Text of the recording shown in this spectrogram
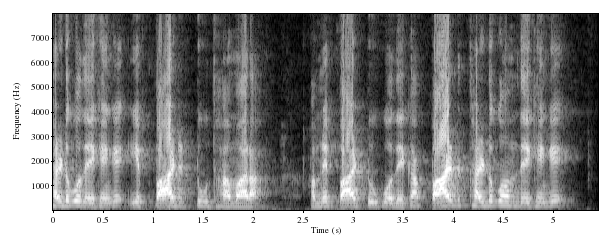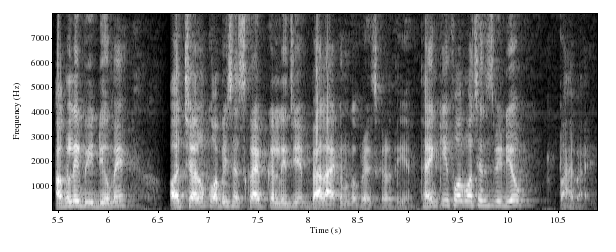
थर्ड को देखेंगे। ये पार्ट टू था हमारा। हमने पार्ट टू को देखा। पार्ट थर्ड को हम देखेंगे अगले वीडियो में। और चैनल को अभी सब्सक्राइब कर लीजिए बेल आइकन को प्रेस कर दिए thank you for watching this video bye bye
